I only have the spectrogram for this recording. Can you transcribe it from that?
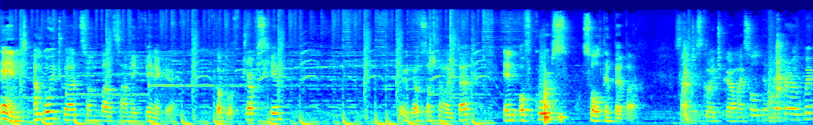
and I'm going to add some balsamic vinegar. A couple of drops here. There we go, something like that. And of course, salt and pepper. So I'm just going to grab my salt and pepper real quick.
